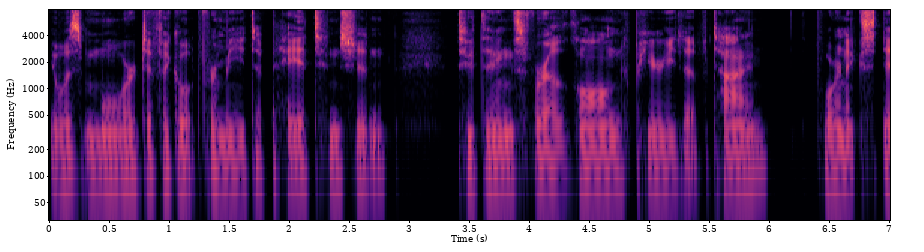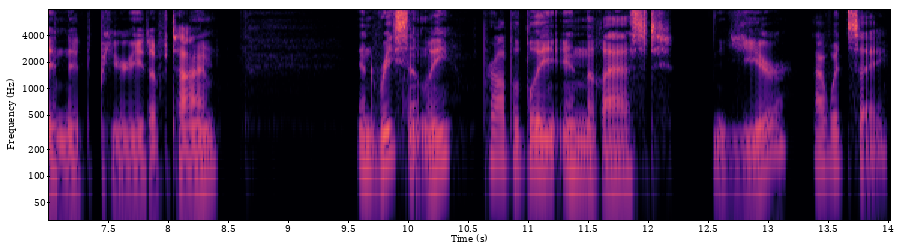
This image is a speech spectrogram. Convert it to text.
It was more difficult for me to pay attention to things for a long period of time, for an extended period of time. And recently, probably in the last year, I would say,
